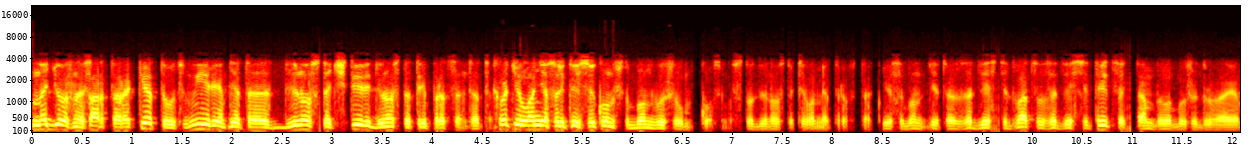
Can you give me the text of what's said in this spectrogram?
Надежность старта ракеты вот в мире где-то 94-93%. Хватило нескольких секунд, чтобы он вышел в космос, 190 километров. Так, если бы он где-то за 220, за 230, там была бы уже другая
